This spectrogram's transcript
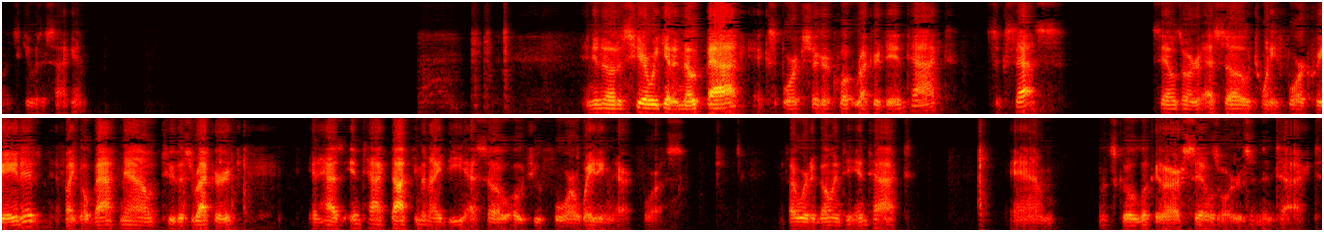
Let's give it a second. And you'll notice here we get a note back, export sugar quote record to Intacct, success, sales order SO24 created. If I go back now to this record, it has Intacct document ID SO024 waiting there for us. If I were to go into Intacct and Let's go look at our sales orders in Intacct.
